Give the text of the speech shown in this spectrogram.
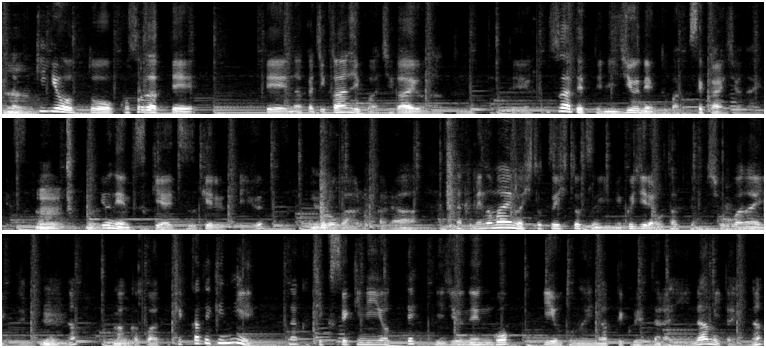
うん企業と子育てってなんか時間軸は違うよなっ子育てって20年とかの世界じゃないですか。うん。10年付き合い続けるっていうところがあるから、なんか目の前の一つ一つに目くじらを立ってもしょうがないよねみたいな感覚はあって、結果的になんか蓄積によって20年後いい大人になってくれたらいいなみたいな、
